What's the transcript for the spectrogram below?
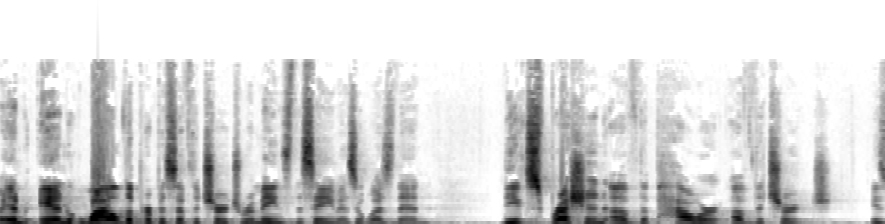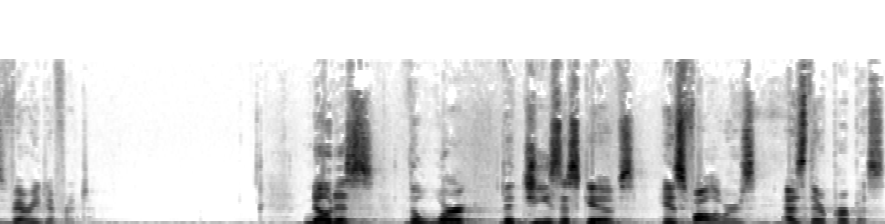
and, and while the purpose of the church remains the same as it was then, the expression of the power of the church is very different. Notice the work that Jesus gives his followers as their purpose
